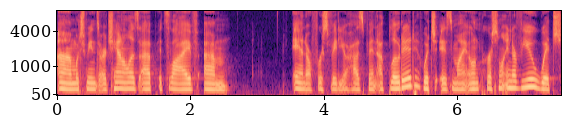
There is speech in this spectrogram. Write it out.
um, which means our channel is up, it's live. Um, and our first video has been uploaded, which is my own personal interview, which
